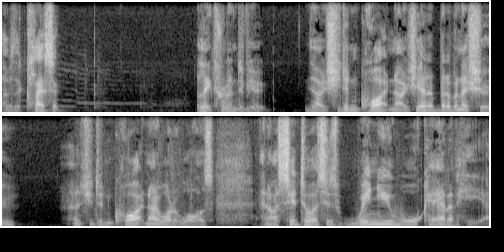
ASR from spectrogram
it was a classic electorate interview. You know, she didn't quite know. She had a bit of an issue, and she didn't quite know what it was. And I said to her, I says, when you walk out of here,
